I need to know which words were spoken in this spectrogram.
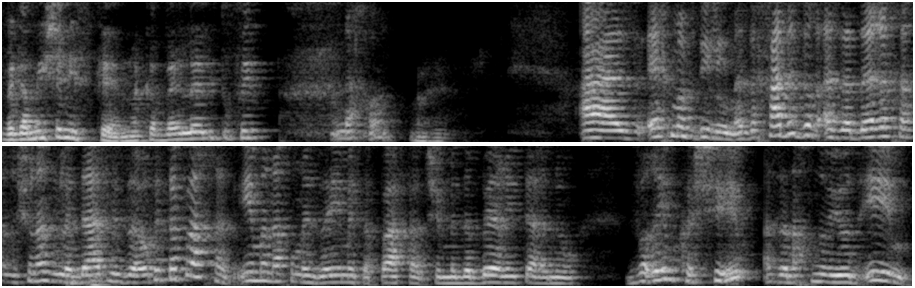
וגם מי שמסכן מקבל ליטופים. נכון. אז איך מבדילים? אז, אחד הדר... אז הדרך הראשונה זה לדעת לזהות את הפחד. אם אנחנו מזהים את הפחד שמדבר איתנו דברים קשים, אז אנחנו יודעים,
